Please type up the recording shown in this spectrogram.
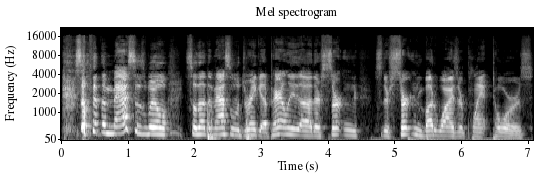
So that the masses will, so that the masses will drink it. Apparently, uh, there's certain, so there's certain Budweiser plant tours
